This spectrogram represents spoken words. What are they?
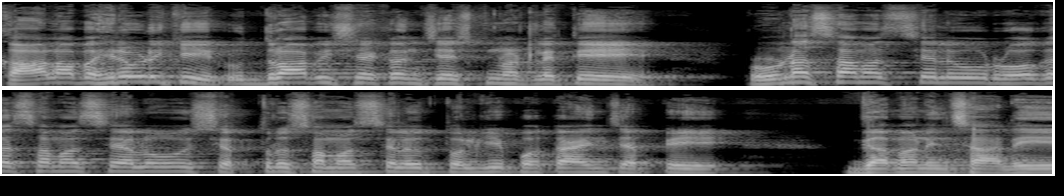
కాలభైరవుడికి రుద్రాభిషేకం చేసుకున్నట్లయితే రుణ సమస్యలు రోగ సమస్యలు శత్రు సమస్యలు తొలగిపోతాయని చెప్పి గమనించాలి.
